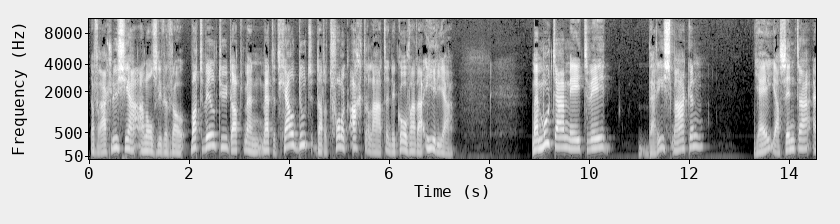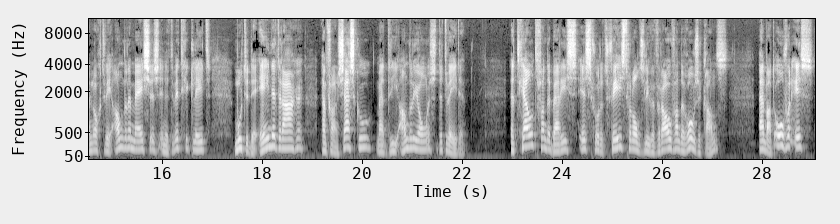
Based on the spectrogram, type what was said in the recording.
Dan vraagt Lucia aan ons lieve vrouw: Wat wilt u dat men met het geld doet dat het volk achterlaat in de Cova da Iria? Men moet daarmee twee berries maken. Jij, Jacinta en nog twee andere meisjes in het wit gekleed moeten de ene dragen en Francesco met drie andere jongens de tweede. Het geld van de berries is voor het feest van ons lieve vrouw van de rozenkrans, en wat over is,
